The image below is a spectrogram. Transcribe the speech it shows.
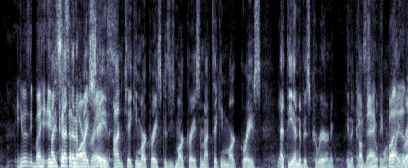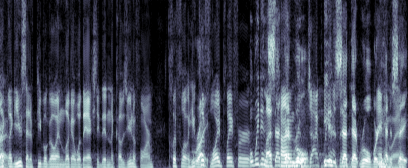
he was, but it I was set that up Mark by Grace. saying I'm taking Mark Grace because he's Mark Grace. I'm not taking Mark Grace at the end of his career in a in a Cubs exactly. uniform. But Like, like, right. like you said, if people go and look at what they actually did in the Cubs uniform, Cliff Floyd, he, Right. Cliff Floyd played for. But we didn't less set that rule. We didn't set did. that rule where you had to say.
